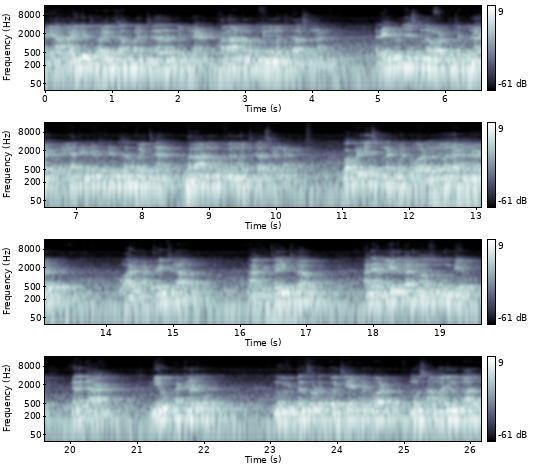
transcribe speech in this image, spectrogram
అయ్యా ఐదుకి ఐదు సంపాదించినాను అని చెప్పినాడు. ఫలానమ్మకమైన మంచి దాస్తున్నాడు రెండు చేసుకున్న వాడు చెప్పినాడు అయ్యా రెండుకి రెండు సంపాదించినాను. ఫలానమ్మకమైన మంచి దాస్తున్నాడు ఒకటి చేసుకున్నటువంటి వాడు అన్నవని అన్నాడు వారికి అట్లా ఇచ్చినావు నాకు ఇట్లా ఇచ్చినావు అని అనలేదు కానీ మనసులో ఉందేమో కనుక నీవు కఠినడు నువ్వు యుద్ధం చోట కొలిచేటువంటి వాడు. నువ్వు సామాన్యులు కాదు.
